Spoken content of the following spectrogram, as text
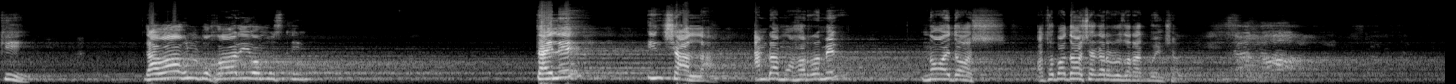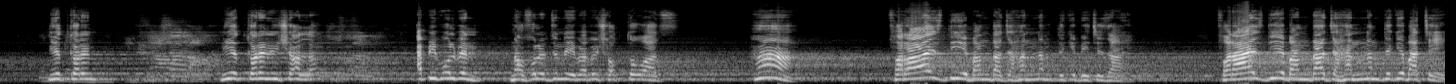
কি? রাওয়াহুল বুখারি ও মুসলিম। তাইলে ইনশাআল্লাহ আমরা মহরমের নয় দশ অথবা দশ এগারো রোজা রাখব ইনশাআল্লাহ। নিয়ত করেন? নিয়ত করেন ইনশাআল্লাহ। আপনি বলবেন, নফলের জন্য এভাবে শক্ত ওয়াজ। হ্যাঁ ফরাইজ দিয়ে বান্দা জাহান্নাম থেকে বেঁচে যায়। ফরাইজ দিয়ে বান্দা জাহান্নাম থেকে বাঁচে।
